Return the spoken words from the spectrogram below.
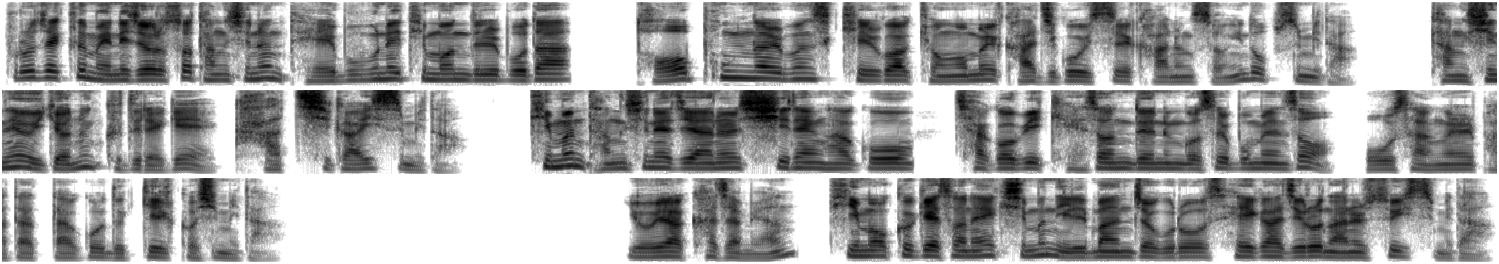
프로젝트 매니저로서 당신은 대부분의 팀원들보다 더 폭넓은 스킬과 경험을 가지고 있을 가능성이 높습니다. 당신의 의견은 그들에게 가치가 있습니다. 팀은 당신의 제안을 실행하고 작업이 개선되는 것을 보면서 보상을 받았다고 느낄 것입니다. 요약하자면 팀워크 개선의 핵심은 일반적으로 세 가지로 나눌 수 있습니다.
